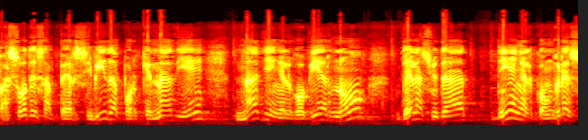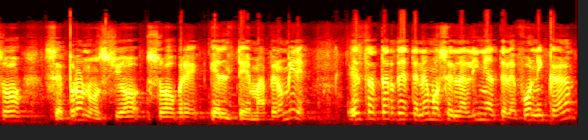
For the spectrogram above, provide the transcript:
pasó desapercibida porque nadie, nadie en el gobierno de la ciudad ni en el Congreso se pronunció sobre el tema. Pero mire, esta tarde tenemos en la línea telefónica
